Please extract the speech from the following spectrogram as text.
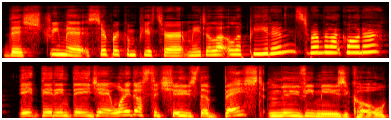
the Stream It supercomputer made a little appearance. Do you remember that, Conor? It did indeed, yeah. It wanted us to choose the best movie musical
